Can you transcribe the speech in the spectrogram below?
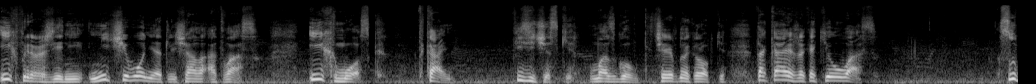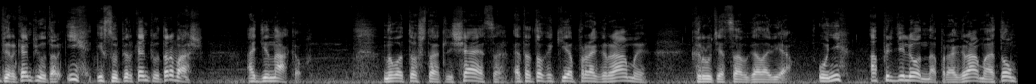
их при рождении ничего не отличало от вас. Их мозг, ткань, физически в мозгов, в черепной коробке, такая же, как и у вас. Суперкомпьютер их и суперкомпьютер ваш одинаков. Но вот то, что отличается, это то, какие программы крутятся в голове. У них определенно программы о том,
